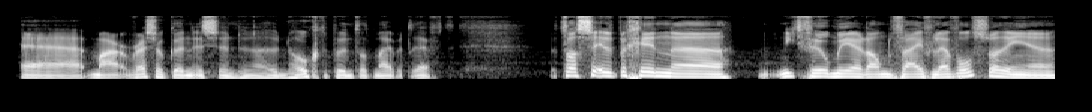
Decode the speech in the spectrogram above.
Uh, maar Resogun is hun, hun hoogtepunt wat mij betreft. Het was in het begin niet veel meer dan vijf levels. Waarin je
